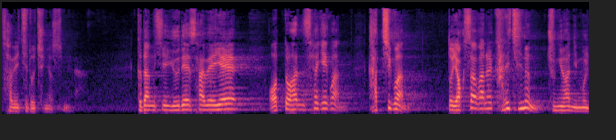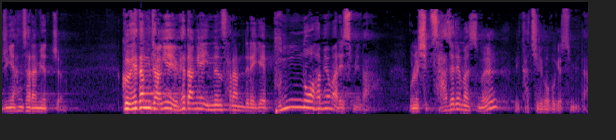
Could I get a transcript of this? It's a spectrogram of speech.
사회 지도층이었습니다. 그 당시 유대 사회의 어떠한 세계관, 가치관, 또 역사관을 가르치는 중요한 인물 중에 한 사람이었죠. 그 회당장이 회당에 있는 사람들에게 분노하며 말했습니다. 오늘 14절의 말씀을 같이 읽어보겠습니다.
